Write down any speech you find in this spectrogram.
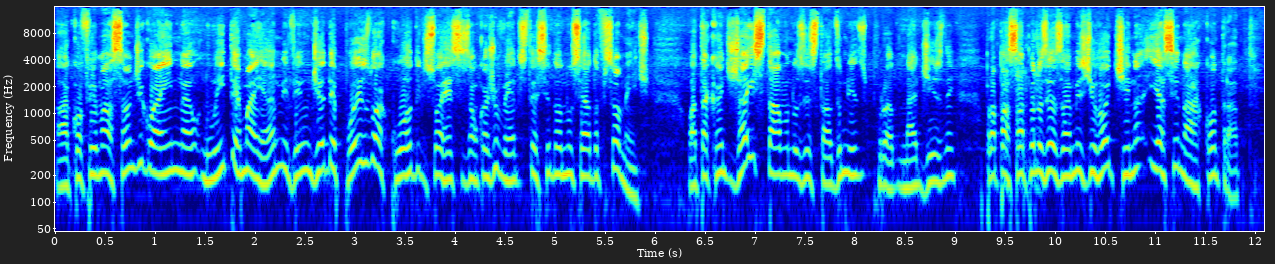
A confirmação de Higuaín no Inter Miami vem um dia depois do acordo de sua rescisão com a Juventus ter sido anunciado oficialmente. O atacante já estava nos Estados Unidos, na Disney, para passar pelos exames de rotina e assinar contrato.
